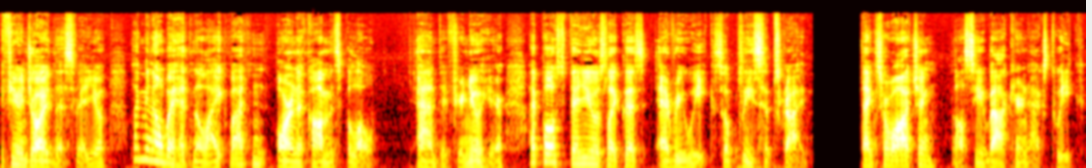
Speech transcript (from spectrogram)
If you enjoyed this video, let me know by hitting the like button or in the comments below. And if you're new here, I post videos like this every week, so please subscribe. Thanks for watching, and I'll see you back here next week.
